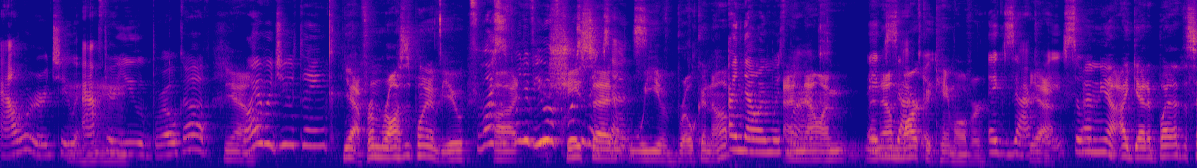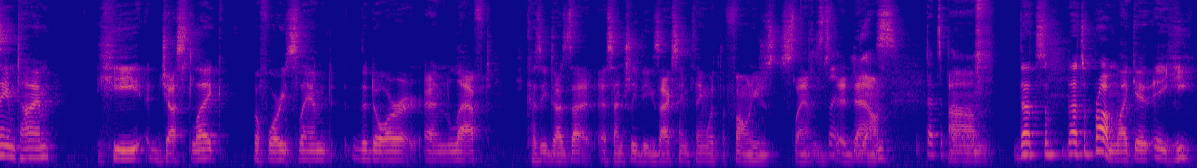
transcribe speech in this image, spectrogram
hour or 2 after Mhm. you broke up. Yeah. Why would you think? Yeah, from Ross's point of view, From Ross's uh, point of view, of she course it makes said we have broken up, And now I'm with and Mark. now I'm and now Mark came over. exactly. Yeah, So and yeah, I get it, but at the same time, he just like before he slammed the door and left because he does that essentially the exact same thing with the phone. He just slams like, it down. yes, that's a problem. Um, that's a that's a problem. Like it, it- he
